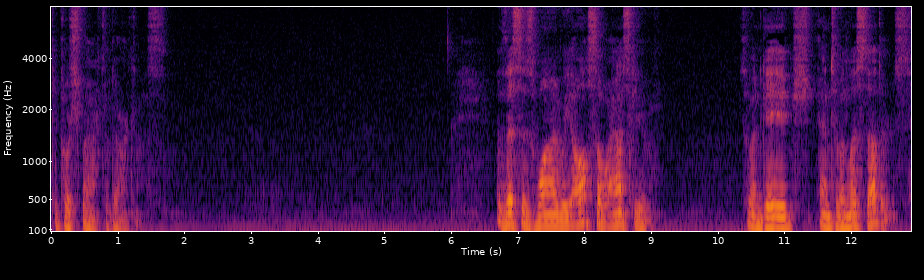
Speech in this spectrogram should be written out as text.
to push back the darkness. This is why we also ask you to engage and to enlist others.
